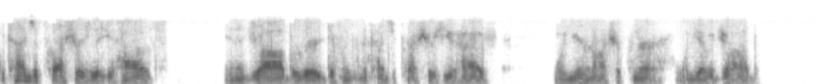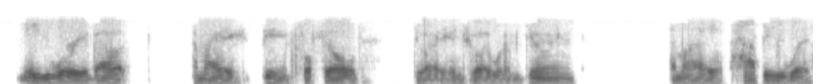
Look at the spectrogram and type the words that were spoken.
the kinds of pressures that you have in a job are very different than the kinds of pressures you have when you're an entrepreneur. When you have a job, you know, you worry about am I being fulfilled? Do I enjoy what I'm doing? Am I happy with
